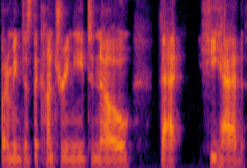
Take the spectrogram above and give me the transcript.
but I mean, does the country need to know that he had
